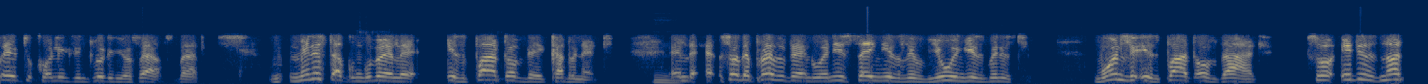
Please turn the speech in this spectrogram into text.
say to colleagues, including yourselves, that Minister Gungubele is part of the cabinet. Mm. And uh, so the president, when he's saying he's reviewing his ministry, Mondli is part of that. So it is not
